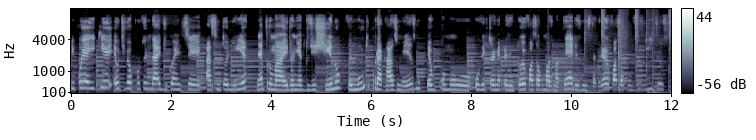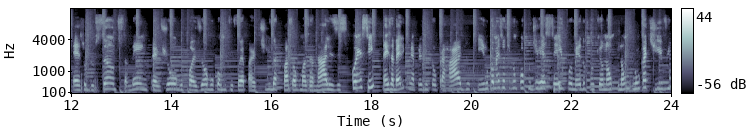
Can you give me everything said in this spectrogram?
e foi aí que eu tive a oportunidade de conhecer a sintonia, né? Por uma ironia do destino. Foi muito por acaso mesmo. Eu, como o Victor me apresentou, eu faço algumas matérias no Instagram, eu faço alguns vídeos é, sobre o Santos também, pré-jogo, pós-jogo, como que foi a partida, faço algumas análises. Conheci a Isabelle, que me apresentou pra rádio e no começo eu tive um pouco de receio por medo, porque eu não, não nunca tive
